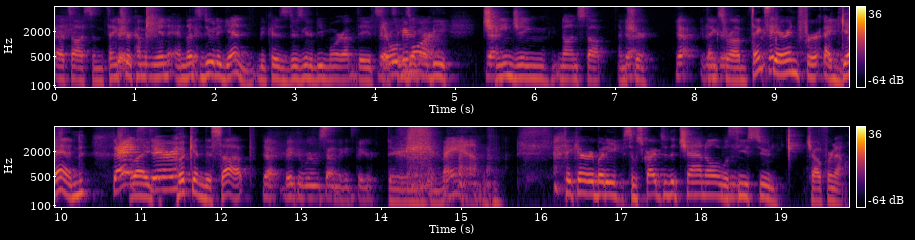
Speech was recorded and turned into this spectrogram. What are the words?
that's awesome. Thanks Great. for coming in, and let's do it again because there's going to be more updates. There will be more. Are be changing nonstop. I'm sure. Yeah. Thanks, Rob. Thanks, okay. Darren, for Thank again. Thanks, like, Darren. Hooking this up. Yeah, make the room sound like it's bigger. Darren, the man. Take care, everybody. Subscribe to the channel. We'll see you soon. Ciao for now.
